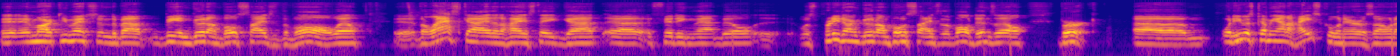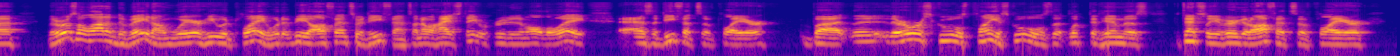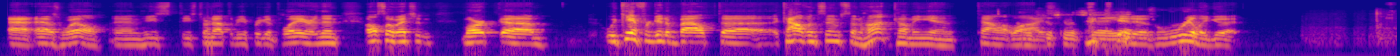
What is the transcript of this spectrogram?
And Mark, you mentioned about being good on both sides of the ball. Well, the last guy that Ohio State got uh, fitting that bill uh, was pretty darn good on both sides of the ball. Denzel Burke. Um, when he was coming out of high school in Arizona, there was a lot of debate on where he would play. Would it be offense or defense? I know Ohio State recruited him all the way as a defensive player, but there were schools, plenty of schools, that looked at him as potentially a very good offensive player as well, and he's he's turned out to be a pretty good player. And then also mentioned Mark, um, we can't forget about uh, Calvin Simpson Hunt coming in talent wise. Just gonna say it yeah. is really good.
